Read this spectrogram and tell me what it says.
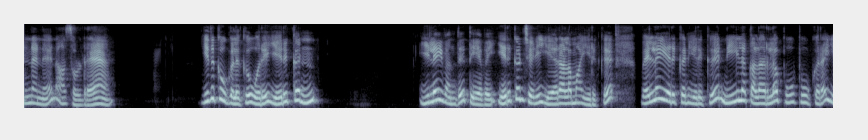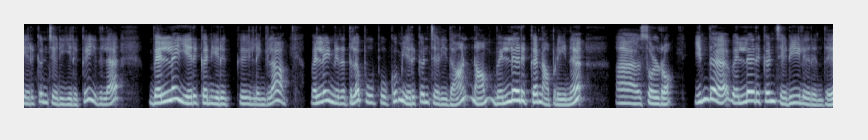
என்னன்னு நான் சொல்கிறேன் இதுக்கு உங்களுக்கு ஒரு எருக்கன் இலை வந்து தேவை. எருக்கன் செடி ஏராளமாக இருக்குது வெள்ளை எருக்கன் இருக்குது நீல கலரில் பூ பூக்கிற எருக்கன் செடி இருக்குது இதில் வெள்ளை எருக்கன் இருக்குது இல்லைங்களா? வெள்ளை நிறத்தில் பூ பூக்கும் எருக்கன் செடி தான் நாம் வெள்ளெருக்கன் அப்படின்னு சொல்கிறோம் இந்த வெள்ளெருக்கன் செடியிலிருந்து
